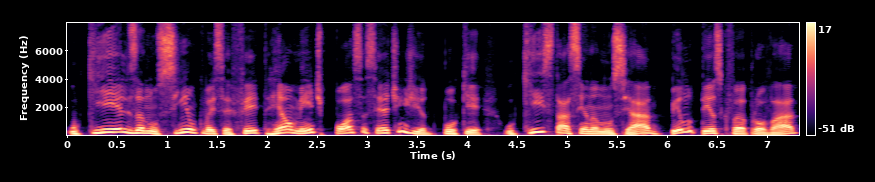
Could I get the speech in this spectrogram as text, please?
o que eles anunciam que vai ser feito realmente possa ser atingido. Porque o que está sendo anunciado, pelo texto que foi aprovado,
